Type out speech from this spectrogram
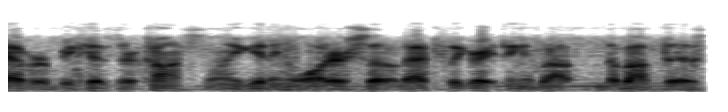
ever because they're constantly getting water. So that's the great thing about about this.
